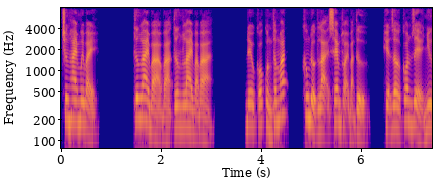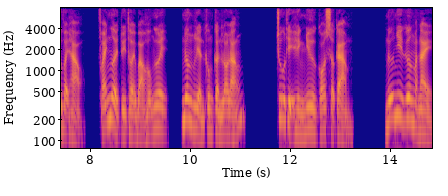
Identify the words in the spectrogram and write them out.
Chương 27 Tương lai bà bà tương lai bà bà Đều có quần thâm mắt, không được lại xem thoại bản tử, hiện giờ con rể như vậy hảo, phái người tùy thời bảo hộ ngươi, nương liền không cần lo lắng. Chu thị hình như có sợ cảm. Nữ nhi gương mặt này,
